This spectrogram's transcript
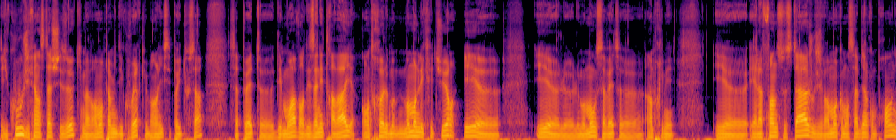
Et du coup, j'ai fait un stage chez eux qui m'a vraiment permis de découvrir que ben, un livre, c'est pas du tout ça. Ça peut être des mois, voire des années de travail entre le moment de l'écriture et, et euh, le, moment où ça va être euh, imprimé. Euh, et, à la fin de ce stage, où j'ai vraiment commencé à bien comprendre,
